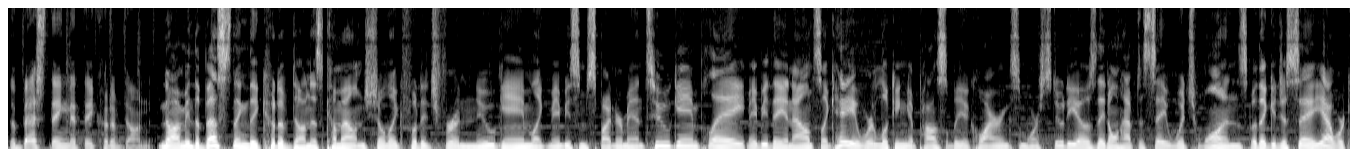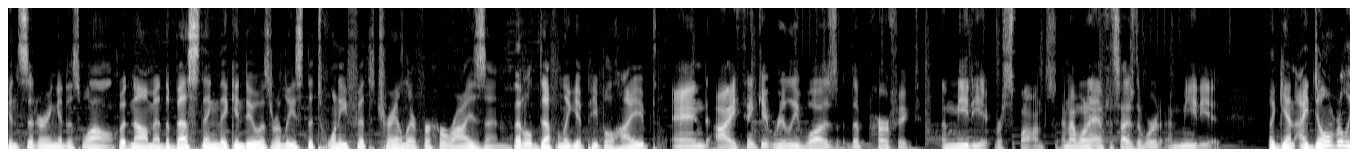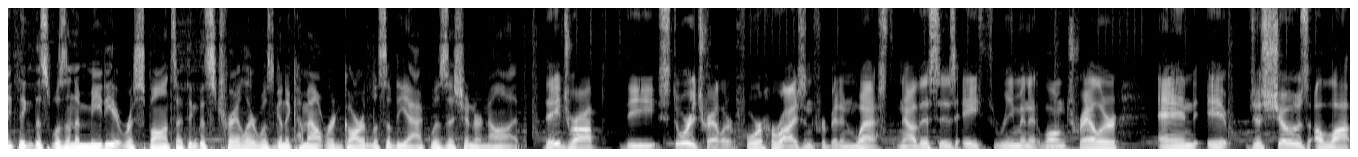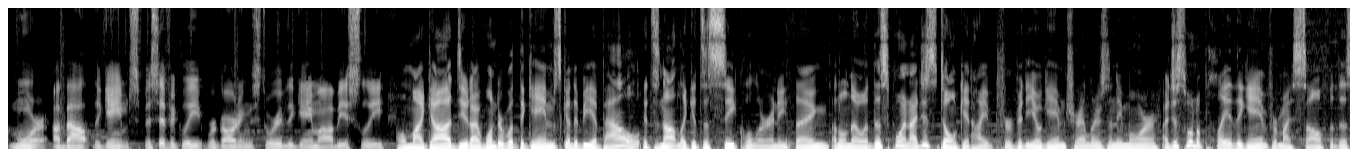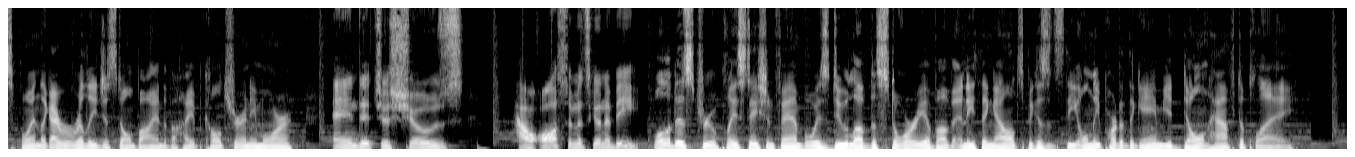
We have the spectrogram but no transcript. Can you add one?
the best thing that they could have done. No, I mean, the best thing they could have done is come out and show like footage for a new game, like maybe some Spider Man 2 gameplay. Maybe they announce, like, hey, we're looking at possibly acquiring some more studios. They don't have to say which ones, but they could just say, yeah, we're considering it as well. But no, man, the best thing they can do is release the 25th trailer for Horizon. That'll definitely get people hyped. And I think it really was the perfect immediate response. And I want to emphasize the word immediate. Again, I don't really think this was an immediate response. I think this trailer was going to come out regardless of the acquisition or not. They dropped the story trailer for Horizon Forbidden West. Now, this is a three minute long trailer and it just shows a lot more about the game, specifically regarding the story of the game, obviously. Oh my god, dude, I wonder what the game's gonna be about. It's not like it's a sequel or anything. I don't know, at this point, I just don't get hyped for video game trailers anymore. I just want to play the game for myself at this point. Like, I really just don't buy into the hype culture anymore. And it just shows how awesome it's going to be. Well, it is true. PlayStation fanboys do love the story above anything else because it's the only part of the game you don't have to play.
